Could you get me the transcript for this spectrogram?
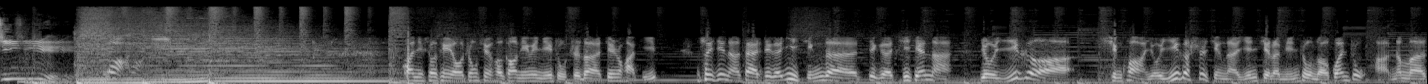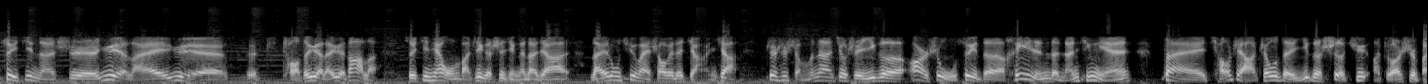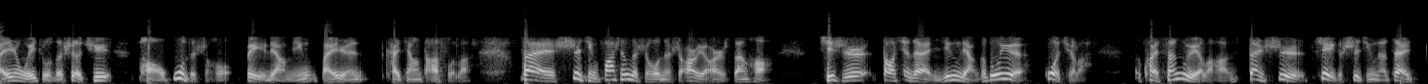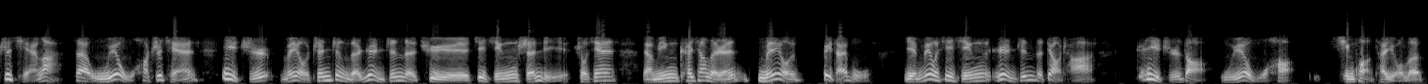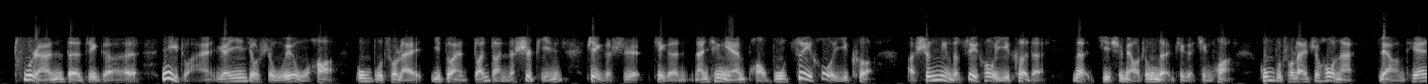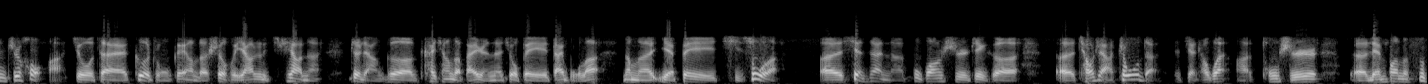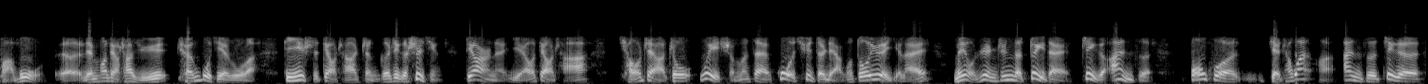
今日话题，欢迎收听由中讯和高宁为您主持的今日话题。最近呢，在这个疫情的这个期间呢，有一个情况，有一个事情呢，引起了民众的关注啊。那么最近呢，是越来越吵得越来越大了。所以今天我们把这个事情跟大家来龙去脉稍微的讲一下。这是什么呢？就是一个二十五岁的黑人的男青年，在乔治亚州的一个社区啊，主要是白人为主的社区，跑步的时候被两名白人开枪打死了。在事情发生的时候呢，是二月二十三号，其实到现在已经两个多月过去了，快三个月了哈。但是这个事情呢，在之前啊，在五月五号之前，一直没有真正的、认真的去进行审理。首先，两名开枪的人没有被逮捕。也没有进行认真的调查，一直到五月五号，情况才有了突然的这个逆转。原因就是五月五号公布出来一段短短的视频，这个是这个男青年跑步最后一刻，啊，生命的最后一刻的那几十秒钟的这个情况公布出来之后呢，两天之后啊，就在各种各样的社会压力之下呢，这两个开枪的白人呢就被逮捕了，那么也被起诉了。呃，现在呢，不光是这个。呃，乔治亚州的检察官啊，同时，呃，联邦的司法部、呃，联邦调查局全部介入了。第一是调查整个这个事情，第二呢，也要调查乔治亚州为什么在过去的两个多月以来没有认真的对待这个案子，包括检察官啊，案子这个，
